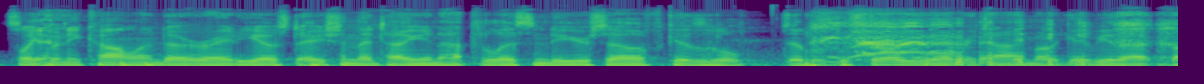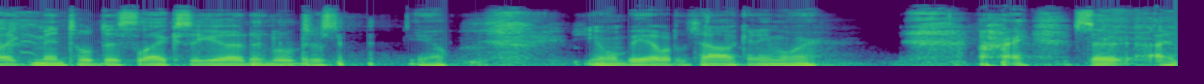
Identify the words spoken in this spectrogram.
it's like Yeah. when you call into a radio station, they tell you not to listen to yourself because it'll it'll destroy you every time. It'll give you that like mental dyslexia, and it'll just you know you won't be able to talk anymore. All right. So uh,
